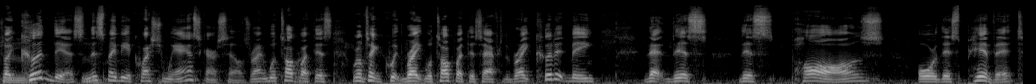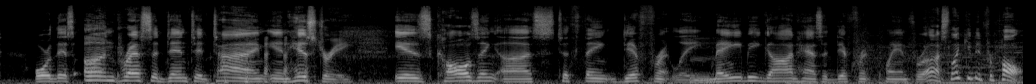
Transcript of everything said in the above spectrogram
So, like, mm. could this, and this mm. may be a question we ask ourselves, right? We'll talk about this. We're going to take a quick break. We'll talk about this after the break. Could it be that this this pause or this pivot or this unprecedented time in history is causing us to think differently? Mm. Maybe God has a different plan for us, like He did for Paul.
